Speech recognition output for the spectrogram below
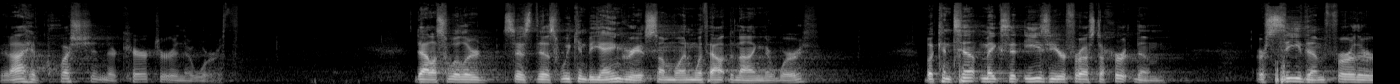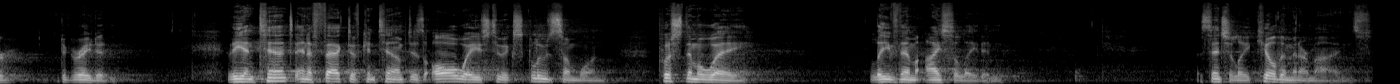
that I have questioned their character and their worth. Dallas Willard says this We can be angry at someone without denying their worth, but contempt makes it easier for us to hurt them or see them further degraded. The intent and effect of contempt is always to exclude someone, push them away, leave them isolated. Essentially, kill them in our minds.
